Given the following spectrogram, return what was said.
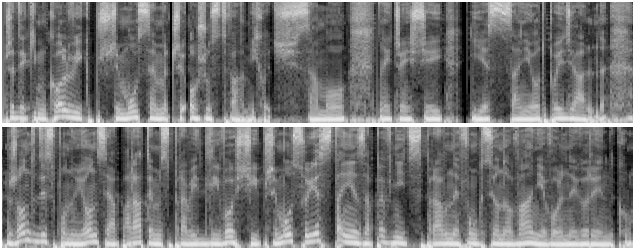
przed jakimkolwiek przymusem czy oszustwami, choć samo najczęściej jest za nie odpowiedzialne. Rząd dysponujący aparatem sprawiedliwości i przymusu jest w stanie zapewnić sprawne funkcjonowanie wolnego rynku.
